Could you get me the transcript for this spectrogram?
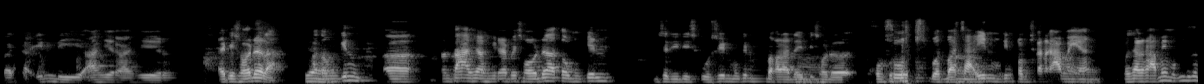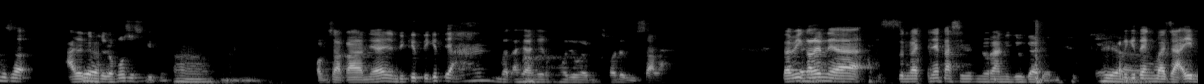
bacain di akhir-akhir episode lah. Ya atau mungkin eh, entah akhir-akhir episode atau mungkin bisa didiskusin mungkin bakal ada Hmm. episode khusus buat bacain mungkin kalau misalkan rame ya. Kalau misalkan rame mungkin kita bisa ada Iya. episode khusus gitu. Ah, kalau misalkan ya yang dikit-dikit ya buat akhir-akhir ujung episode bisa lah tapi Iya. kalian ya seenggaknya kasih nurani juga dong iya Kan kita yang bacain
